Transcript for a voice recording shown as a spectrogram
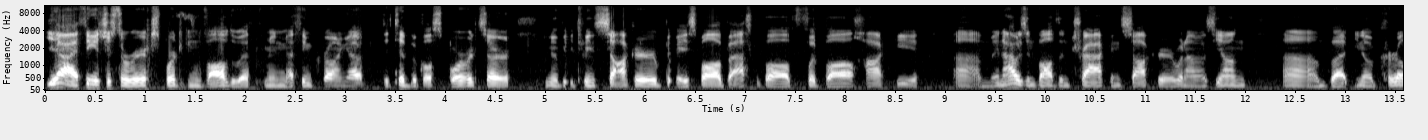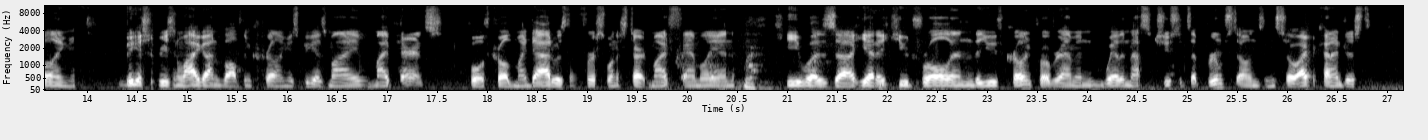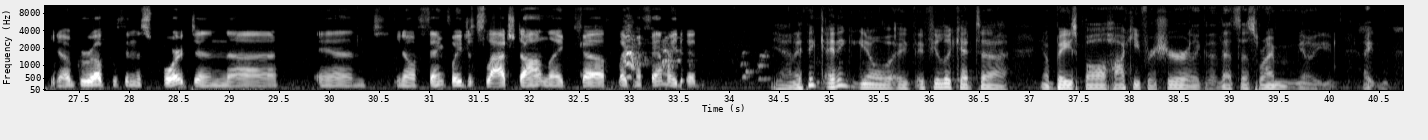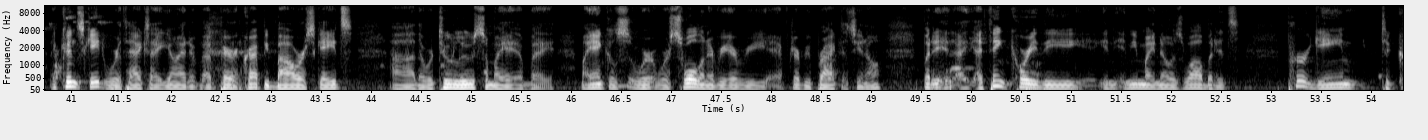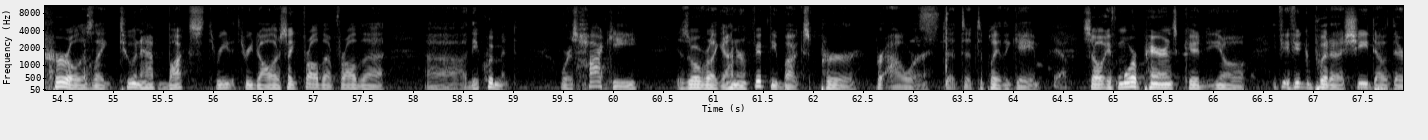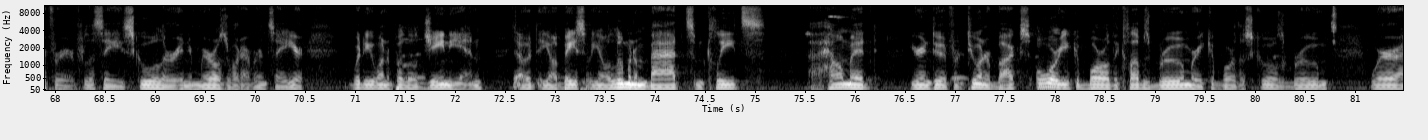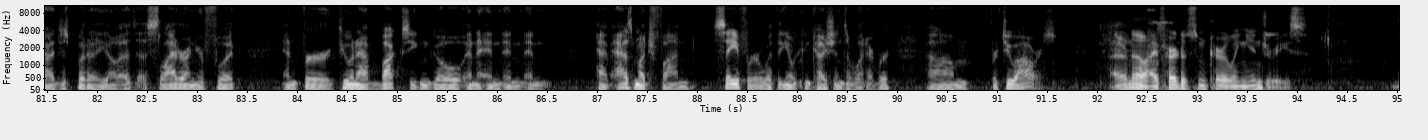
Yeah, I think it's just a rare sport to get involved with. I mean, I think growing up, the typical sports are, you know, between soccer, baseball, basketball, football, hockey. Um, and I was involved in track and soccer when I was young. Um, but, you know, curling, biggest reason why I got involved in curling is because my, my parents both curled. My dad was the first one to start my family, and he was uh, he had a huge role in the youth curling program in Wayland, Massachusetts at Broomstones. And so I kind of just, you know, grew up within the sport and, uh, and you know thankfully just latched on like uh, like my family did Yeah, and I think I think you know if, if you look at uh, you know baseball, hockey for sure, like that's that's what I'm. You know, I I couldn't skate worth hex. I you know I had a, a pair of crappy Bauer skates uh, that were too loose, so my my, my ankles were, were swollen every every after every practice. You know, but it, I, I think Korey the and, and you might know as well, but it's per game to curl is like two and a half bucks, three three dollars, like for all the for all the uh, the equipment. Whereas hockey is over like 150 bucks per per hour to, to, to play the game. Yeah. So if more parents could, you know, if, if you could put a sheet out there for, for let's say school or in your murals or whatever, and say here, what do you want to put a little Janie in? You know, you know, base, you know, aluminum bat, some cleats, a helmet. You're into it for 200 bucks, or you could borrow the club's broom, or you could borrow the school's broom, where uh, just put a you know a, a slider on your foot, and for two and a half bucks you can go and and, and, and have as much fun, safer with you know concussions or whatever, um, for two hours. I don't know. I've heard of some curling injuries.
